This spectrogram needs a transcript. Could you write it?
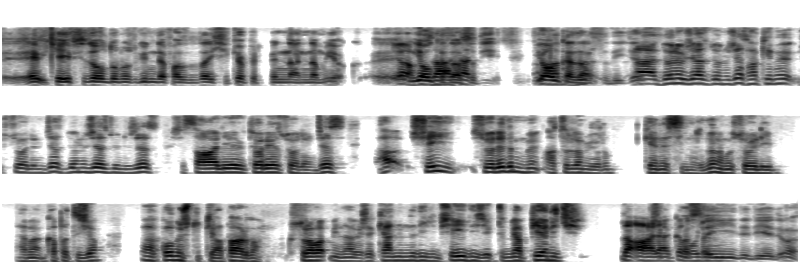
e, keyifsiz olduğumuz günde fazla da işi köpürtmenin anlamı yok. Ee, Yok, yol zaten- kazası değil. Yol Abi, kazası diyeceğiz. Ha, döneceğiz döneceğiz. Hakeme söyleneceğiz. Döneceğiz döneceğiz. İşte Salih'e, Töre'ye söyleneceğiz. Ha, şey söyledim mi hatırlamıyorum. Gene sinirden ama söyleyeyim. Hemen kapatacağım. Ha, konuştuk ya pardon. Kusura bakmayın arkadaşlar. Kendimde değilim. Şeyi diyecektim ya Pjanic'le alakalı Çıkmasa hocanın. iyiydi diye değil mi?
